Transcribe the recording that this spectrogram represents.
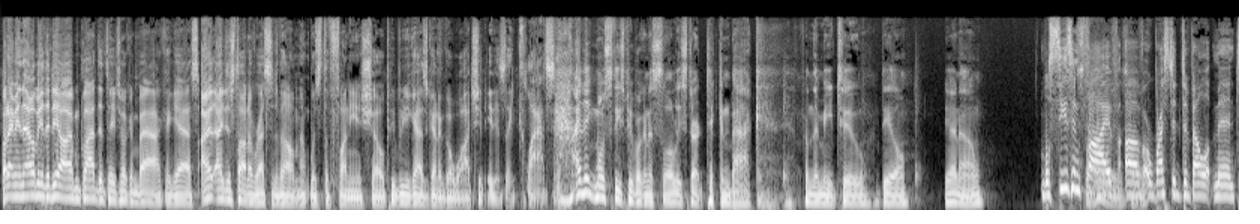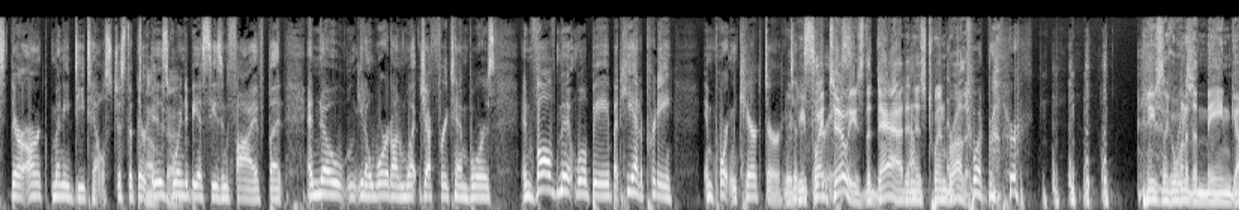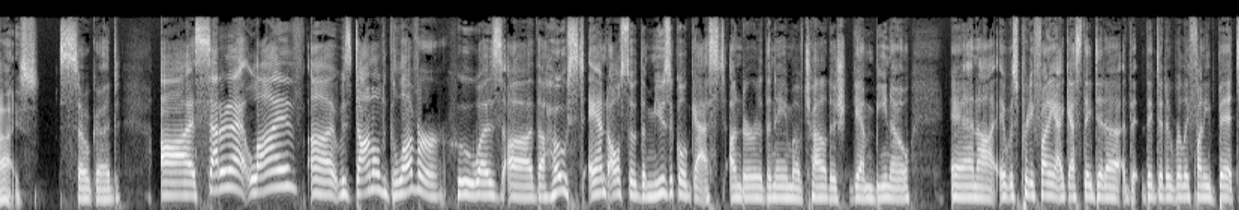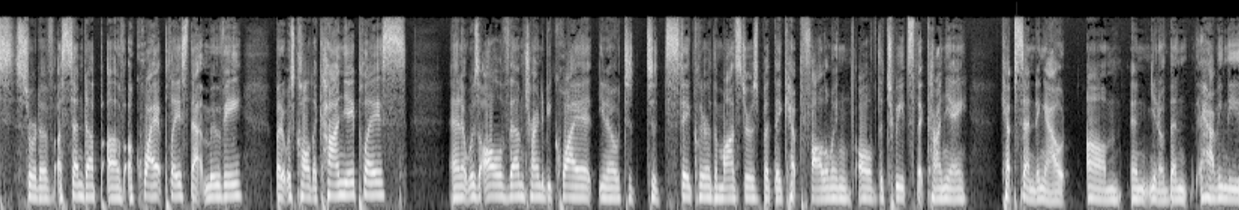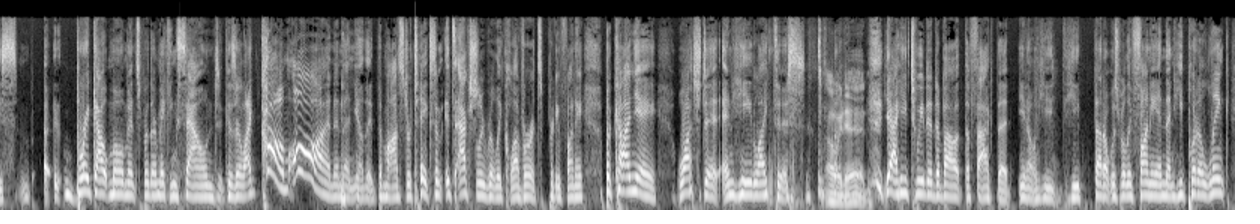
But I mean, that'll be the deal. I'm glad that they took him back. I guess. I, I just thought Arrested Development was the funniest show. People, you guys got to go watch it. It is a classic. I think most of these people are going to slowly start ticking back from the Me Too deal. You know, Well, season Slowly, five so. of Arrested Development, there aren't many details. Just that there is Okay. going to be a season five, but and no, you know, word on what Jeffrey Tambor's involvement will be. But he had a pretty important character to he the played series. two. He's the dad and his twin And brother. twin brother. He's like one of the main guys. so good. Uh, Saturday Night Live, uh, it was Donald Glover who was uh, the host and also the musical guest under the name of Childish Gambino. And uh, it was pretty funny. I guess they did a they did a really funny bit, sort of a send up of a Quiet Place, that movie, but it was called a Kanye Place and it was all of them trying to be quiet, you know, to to stay clear of the monsters. But they kept following all of the tweets that Kanye kept sending out, um, and you know, then having these uh, breakout moments where they're making sound because they're like, "Come on!" and then you know the, the monster takes them. It's actually really clever. It's pretty funny. But Kanye watched it and he liked it. oh, he did. yeah, he tweeted about the fact that you know he he thought it was really funny, and then he put a link.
